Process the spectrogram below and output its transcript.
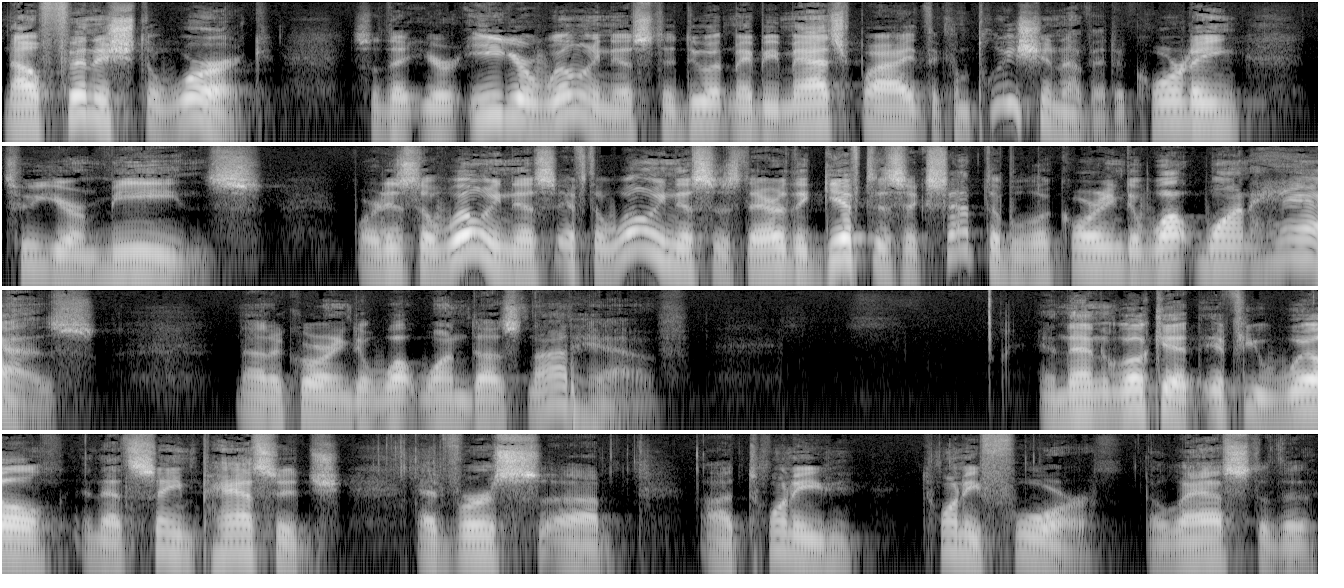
Now finish the work so that your eager willingness to do it may be matched by the completion of it according to your means. For it is the willingness, if the willingness is there, the gift is acceptable according to what one has, not according to what one does not have. And then look at, if you will, in that same passage at verse uh, uh, 20, 24, the last of the.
